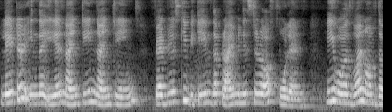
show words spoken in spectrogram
later in the year 1919 Paderewski became the Prime Minister of Poland. He was one of the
